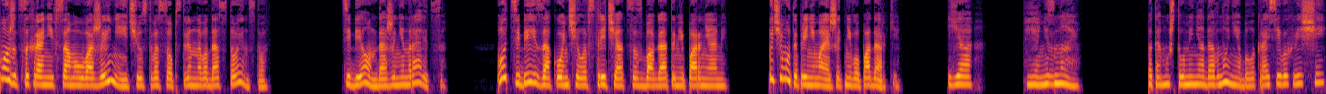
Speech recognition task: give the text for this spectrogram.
Может, сохранив самоуважение и чувство собственного достоинства. Тебе он даже не нравится. Вот тебе и закончила встречаться с богатыми парнями. Почему ты принимаешь от него подарки? Я... я не знаю. Потому что у меня давно не было красивых вещей.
